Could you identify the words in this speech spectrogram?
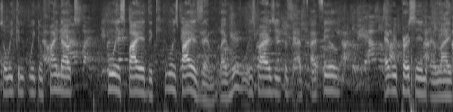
so we can we can find out who inspired the who inspires them. Like who inspires you? Because I, I feel every person in life,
